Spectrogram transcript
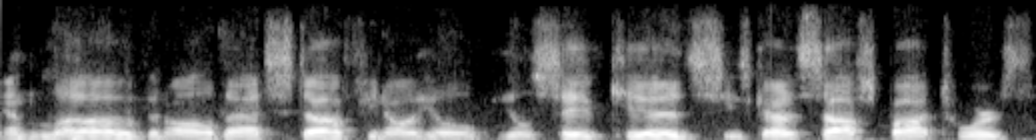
and love and all that stuff. You know, he'll he'll save kids. He's got a soft spot towards.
